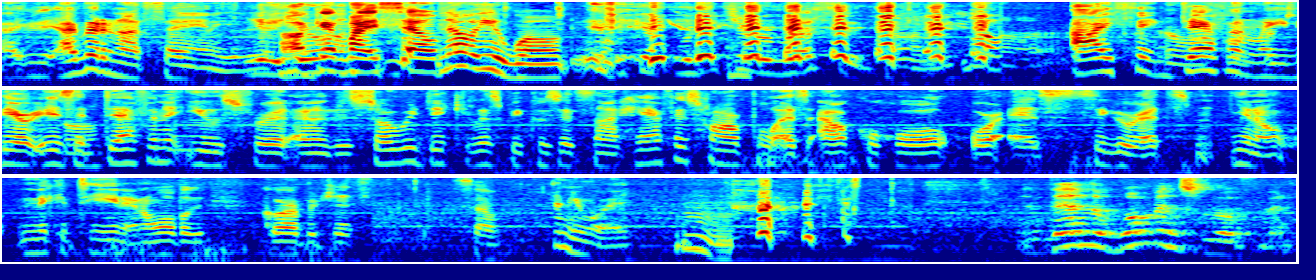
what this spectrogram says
I, I better not say any of this. Yeah, I'll get myself. No, you won't. We'll get, you arrested, No, I think No, definitely there is a definite use for it, and it is so ridiculous because it's not half as harmful as alcohol or as cigarettes, you know, nicotine and all the garbage that's. So, anyway. And then the women's movement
